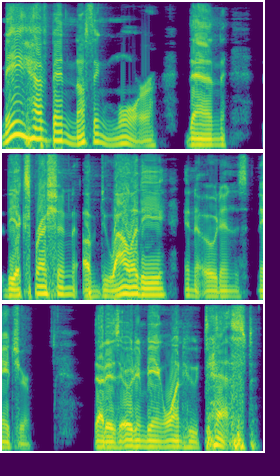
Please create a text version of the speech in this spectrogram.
may have been nothing more than the expression of duality in Odin's nature. That is, Odin being one who tests,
